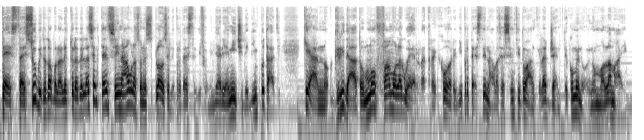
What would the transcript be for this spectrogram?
Testa. E subito dopo la lettura della sentenza in aula sono esplose le proteste di familiari e amici degli imputati che hanno gridato Moffamo la guerra. Tra i cori di proteste in aula si è sentito anche la gente come noi non molla mai.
